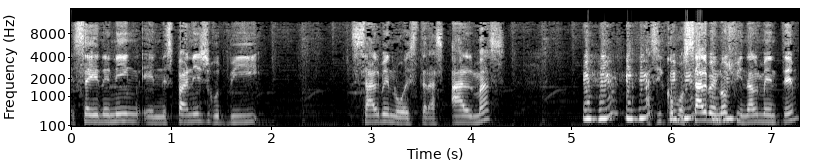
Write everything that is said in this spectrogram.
Say it in in Spanish would be salve nuestras almas. Así como sálvenos finalmente.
